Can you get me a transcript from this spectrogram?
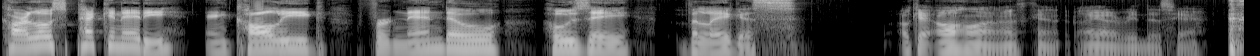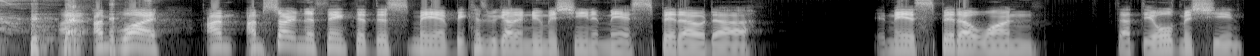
Carlos Pecanetti and colleague Fernando Jose Villegas. Okay, oh hold on. I can't I gotta read this here. I, I'm why I'm I'm starting to think that this may have because we got a new machine, it may have spit out uh it may have spit out one that the old machine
